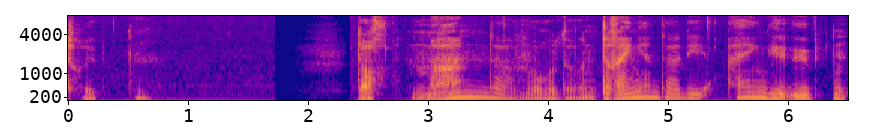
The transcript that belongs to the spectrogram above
trübten. Doch mahnender wurde und drängender die eingeübten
